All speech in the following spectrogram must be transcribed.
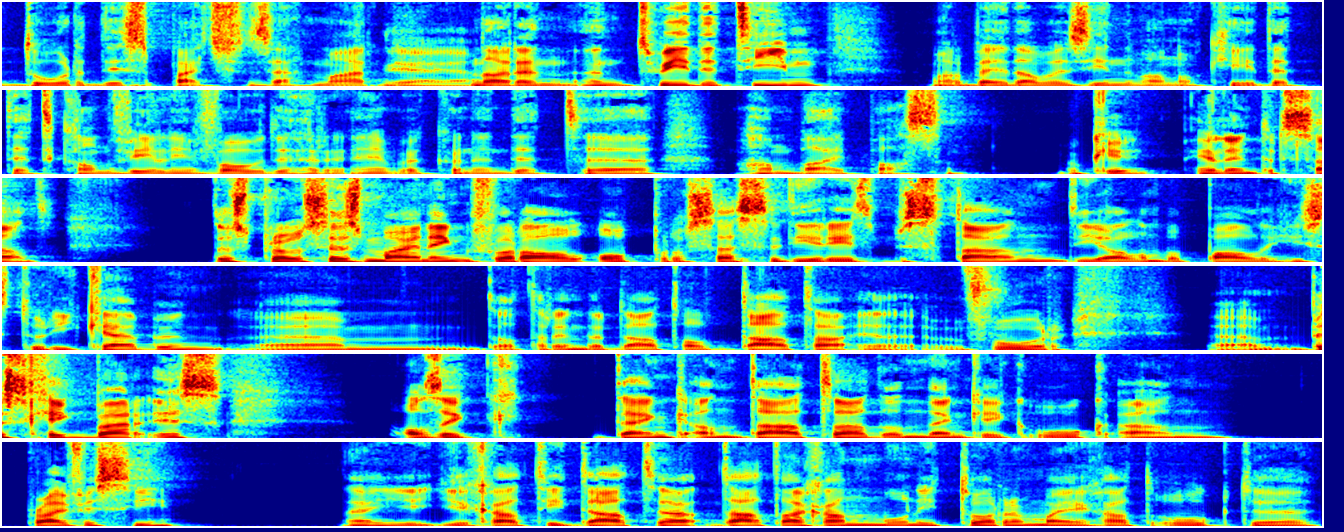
doordispatch, zeg maar, ja, ja. naar een, een, tweede team, waarbij dat we zien van oké, okay, dit, dit kan veel eenvoudiger en we kunnen dit gaan bypassen. Oké, okay, heel interessant. Dus process mining vooral op processen die reeds bestaan, die al een bepaalde historiek hebben, um, dat er inderdaad al data uh, voor um, beschikbaar is. Als ik denk aan data, dan denk ik ook aan privacy. Je, gaat die data, data gaan monitoren, maar je gaat ook de,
